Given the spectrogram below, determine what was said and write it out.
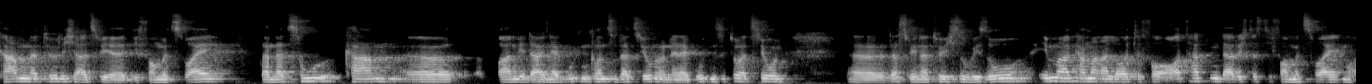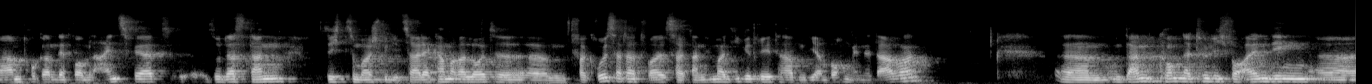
kamen natürlich, als wir die Formel 2 dann dazu kamen, äh, waren wir da in der guten Konstellation und in der guten Situation, äh, dass wir natürlich sowieso immer Kameraleute vor Ort hatten, dadurch, dass die Formel 2 im Rahmenprogramm der Formel 1 fährt, sodass dann sich zum Beispiel die Zahl der Kameraleute ähm, vergrößert hat, weil es halt dann immer die gedreht haben, die am Wochenende da waren. Ähm, und dann kommt natürlich vor allen Dingen äh,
